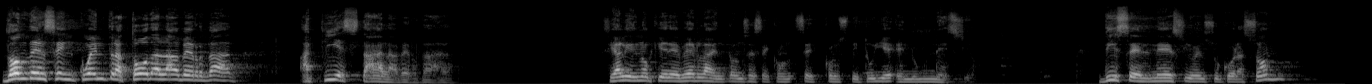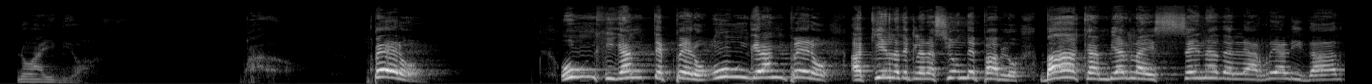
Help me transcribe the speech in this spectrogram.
dónde se encuentra toda la verdad. Aquí está la verdad. Si alguien no quiere verla, entonces se, constituye en un necio. Dice el necio en su corazón, no hay Dios. Wow. Pero, un gigante pero, un gran pero, aquí en la declaración de Pablo, va a cambiar la escena de la realidad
